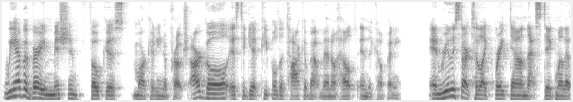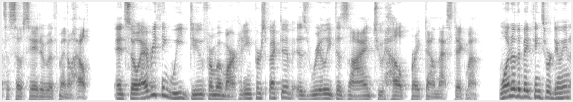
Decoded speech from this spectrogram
We have a very mission focused marketing approach. Our goal is to get people to talk about mental health in the company and really start to like break down that stigma that's associated with mental health. And so everything we do from a marketing perspective is really designed to help break down that stigma. One of the big things we're doing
